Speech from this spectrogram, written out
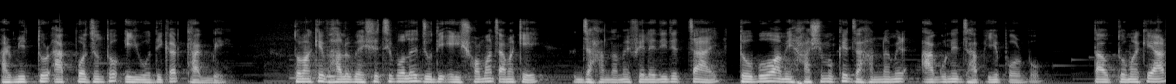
আর মৃত্যুর আগ পর্যন্ত এই অধিকার থাকবে। তোমাকে ভালোবেসেছি বলে যদি এই সমাজ আমাকে জাহান্নামে ফেলে দিতে চায়, তবুও আমি হাসি মুখে জাহান্নামের আগুনে ঝাঁপিয়ে পড়ব। তাও তোমাকে আর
